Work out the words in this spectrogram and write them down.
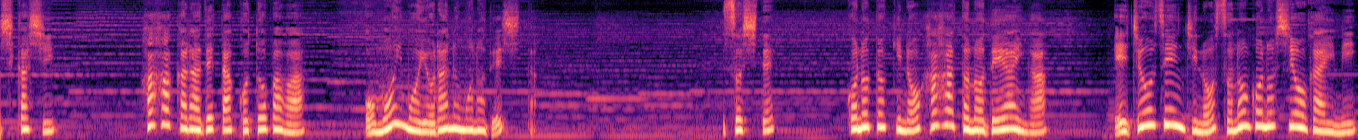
しかし母から出た言葉は思いもよらぬものでした。そしてこの時の母との出会いが江上禅師のその後の生涯に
